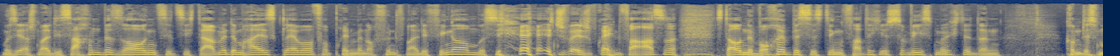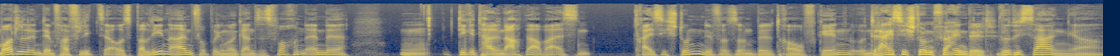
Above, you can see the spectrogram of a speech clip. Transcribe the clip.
muss ich erstmal die Sachen besorgen, sitze ich da mit dem Heißkleber, verbrenne mir noch fünfmal die Finger, muss sie entsprechend verarzten. Es dauert eine Woche, bis das Ding fertig ist, so wie ich es möchte. Dann kommt das Model, in dem Fall fliegt sie aus Berlin ein, verbringen wir ein ganzes Wochenende. Hm, digitale Nachbearbeitung, es sind 30 Stunden, die für so ein Bild draufgehen. Und 30 Stunden für ein Bild? Würde ich sagen, ja.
